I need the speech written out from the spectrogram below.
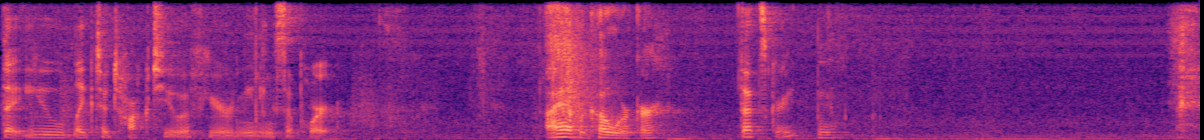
that you like to talk to if you're needing support. I have a coworker. That's great. Yeah.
